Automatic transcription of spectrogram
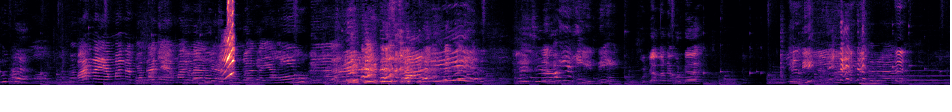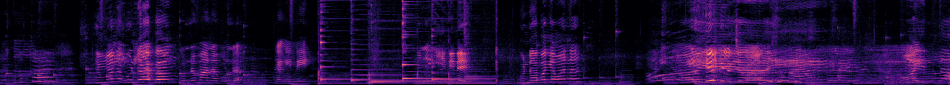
Bunda. Mana yang mana? Bundanya yang mana? Bunda yang ini. Emang yang ini? Bunda mana bunda? Ini? Yang mana bunda abang? Bunda mana bunda? Yang ini. Yang ini deh. Bunda abang yang mana? Oh iya iya. Oh itu.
